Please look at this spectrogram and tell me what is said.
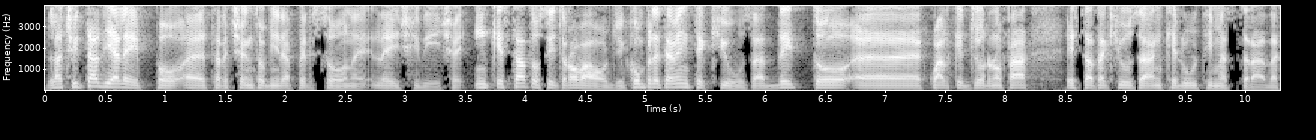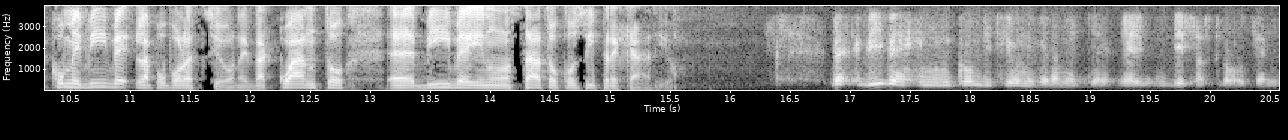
La città di Aleppo, eh, 300.000 persone, lei ci dice, in che stato si trova oggi? Completamente chiusa, ha detto eh, qualche giorno fa è stata chiusa anche l'ultima strada. Come vive la popolazione? Da quanto eh, vive in uno stato così precario? Beh, vive in condizioni veramente eh, disastrose.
